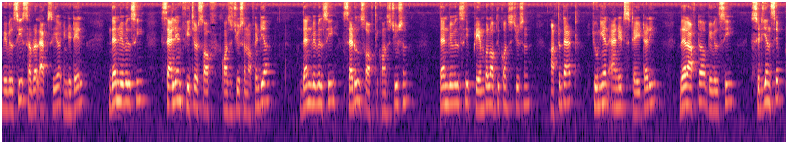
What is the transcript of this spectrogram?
We will see several acts here in detail then we will see salient features of Constitution of India. Then we will see schedules of the Constitution. Then we will see preamble of the Constitution. After that, Union and its territory. Thereafter, we will see citizenship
